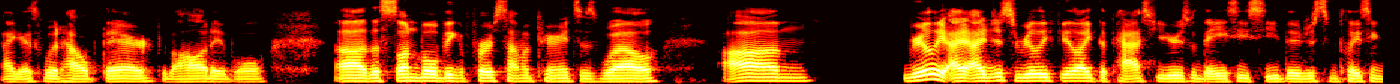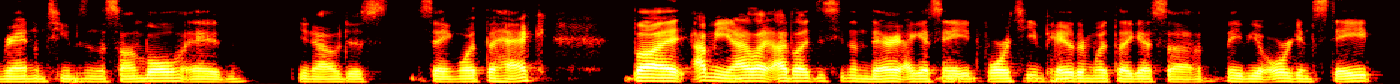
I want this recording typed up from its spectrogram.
I guess would help there for the Holiday Bowl. Uh, the Sun Bowl being a first time appearance as well. Um, really, I, I just really feel like the past years with the ACC, they've just been placing random teams in the Sun Bowl and you know just saying what the heck. But I mean, I like I'd like to see them there. I guess an eight four team pair them with I guess uh maybe Oregon State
